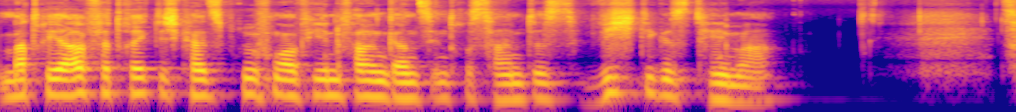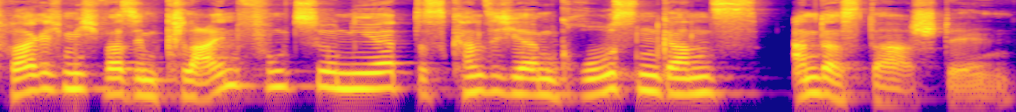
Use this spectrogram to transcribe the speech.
Materialverträglichkeitsprüfung auf jeden Fall ein ganz interessantes, wichtiges Thema. Jetzt frage ich mich, was im Kleinen funktioniert, das kann sich ja im Großen ganz anders darstellen.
